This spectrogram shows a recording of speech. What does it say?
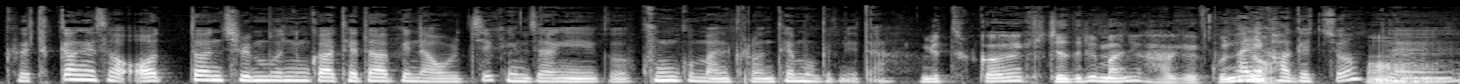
그 특강에서 어떤 질문과 대답이 나올지 굉장히 그 궁금한 그런 대목입니다. 이게 특강에 기자들이 많이 가겠군요. 많이 가겠죠. 어. 네.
